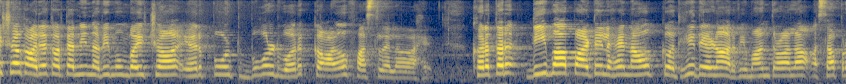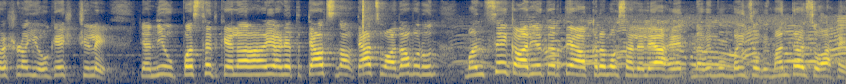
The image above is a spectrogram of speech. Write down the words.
मनसेच्या कार्यकर्त्यांनी नवी मुंबईच्या एअरपोर्ट बोर्डवर काळं फासलेलं आहे. खरं तर दिबा पाटील हे नाव कधी देणार विमानतळाला असा प्रश्न योगेश चिले यांनी उपस्थित केला आहे आणि आता त्याच नाव त्याच वादावरून मनसे कार्यकर्ते आक्रमक झालेले आहेत. नवी मुंबई जो विमानतळ जो आहे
